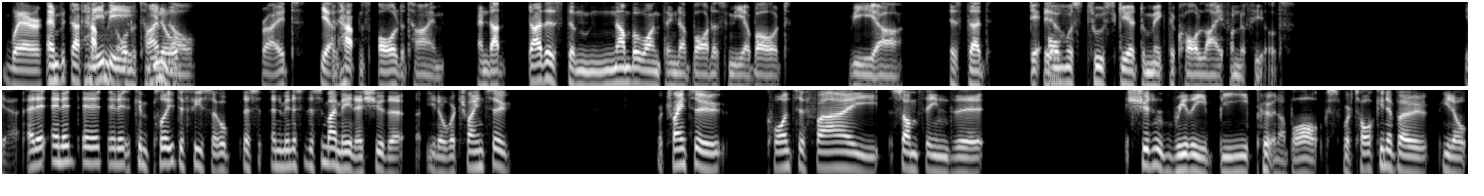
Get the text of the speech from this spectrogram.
Where and that happens maybe, all the time you know, now, right? Yeah. it happens all the time, and that that is the number one thing that bothers me about VAR is that they're Yeah. almost too scared to make the call live on the field. Yeah, and it and it and it, and it completely defeats the. hope- This, I mean, this, this is my main issue that you know we're trying to we're trying to quantify something that shouldn't really be put in a box. We're talking about you know,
